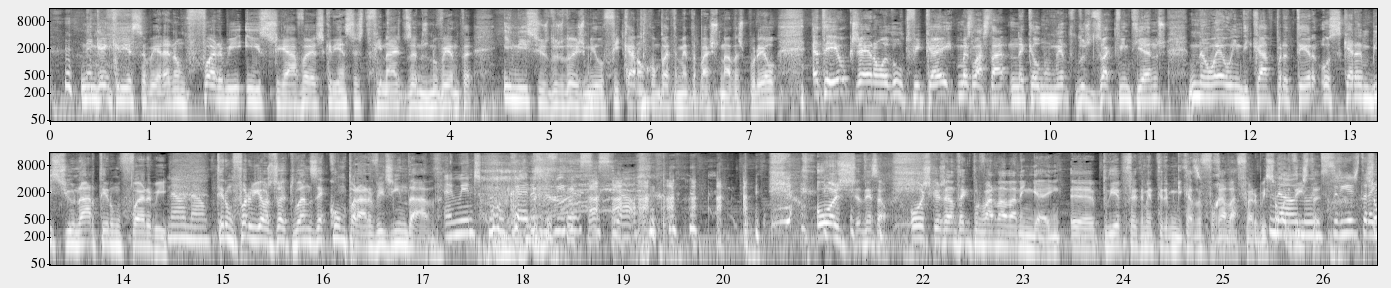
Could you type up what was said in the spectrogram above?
ninguém queria saber. Era um Furby e isso chegava às crianças de finais dos anos 90, inícios dos 2000, ficaram completamente apaixonadas por ele. Até eu, que já era um adulto, fiquei, mas lá está, naquele momento dos 18, 20 anos, não é o indicado para ter ou sequer ambicionar ter um Furby. Não, não. Ter um Furby aos 18 anos é comprar virgindade. A menos que não queiras vida social. Hoje, atenção, hoje que eu já não tenho que provar nada a ninguém, eh, podia perfeitamente ter a minha casa forrada a Furby. Sou Não, artista. Nuno, seria estranho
